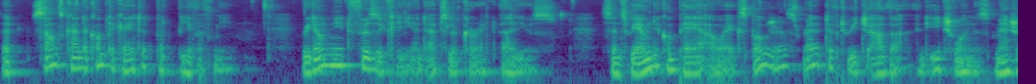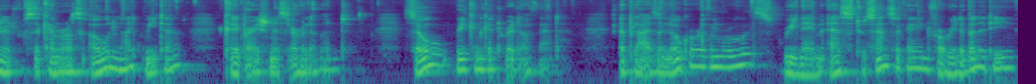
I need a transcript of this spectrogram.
That sounds kinda complicated, but be with me. We don't need physically and absolute correct values, since we only compare our exposures relative to each other and each one is measured with the camera's own light meter, calibration is irrelevant. So we can get rid of that. Apply the logarithm rules, rename S to sensor gain for readability,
